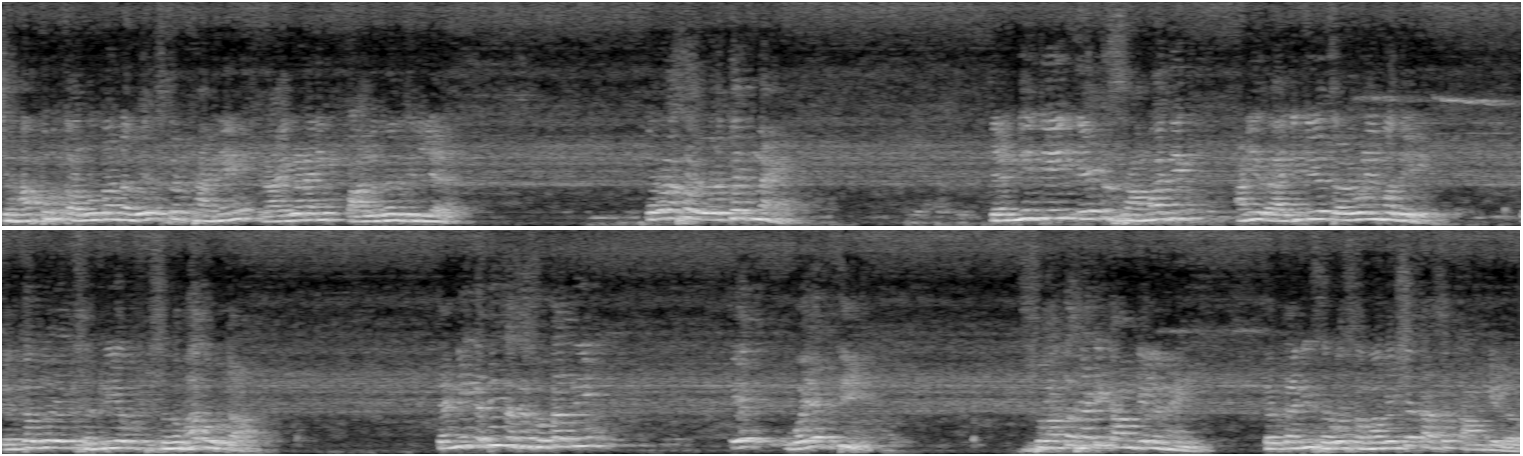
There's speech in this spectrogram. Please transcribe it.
शहापूर तालुका नव्हेच तर ठाणे रायगड आणि पालघर जिल्ह्यात. कोण असं ओळखत नाही? त्यांनी जी एक सामाजिक आणि राजकीय चळवळीमध्ये त्यांचा जो एक सक्रिय सहभाग होता त्यांनी कधीच असं स्वतःनी एक वैयक्तिक स्वतःसाठी काम केलं नाही. तर त्यांनी सर्वसमावेशक असं काम केलं.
